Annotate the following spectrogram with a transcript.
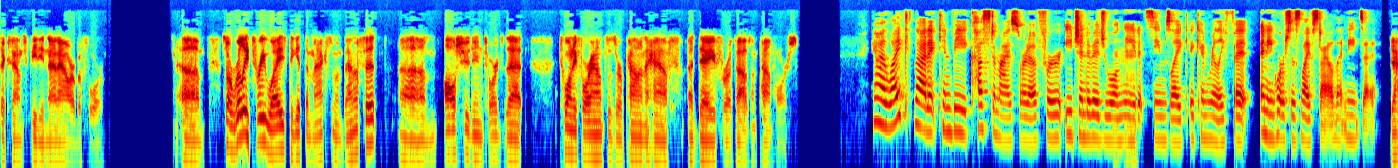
six ounce feeding that hour before. Um, so really three ways to get the maximum benefit, um, all shooting towards that 24 ounces or pound and a half a day for a thousand pound horse. Yeah, I like that it can be customized sort of for each individual mm-hmm. need. It seems like it can really fit any horse's lifestyle that needs it. Yeah.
